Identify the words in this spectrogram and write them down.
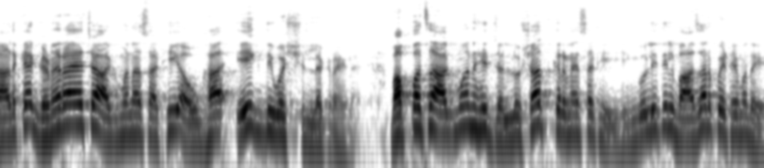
लाडक्या गणरायाच्या आगमनासाठी अवघा एक दिवस शिल्लक राहिलाय. बाप्पाचं आगमन हे जल्लोषात करण्यासाठी हिंगोलीतील बाजारपेठेमध्ये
